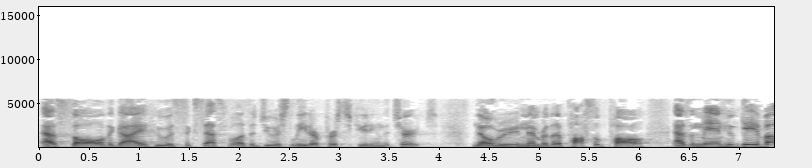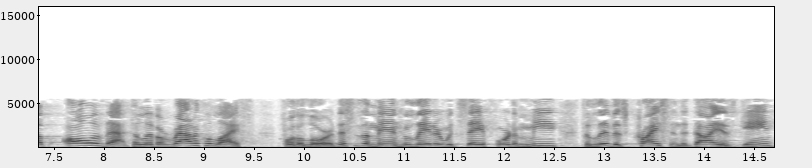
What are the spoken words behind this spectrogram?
as Saul, the guy who was successful as a Jewish leader persecuting the church. No, we remember the Apostle Paul as a man who gave up all of that to live a radical life for the Lord. This is a man who later would say, For to me, to live is Christ and to die is gain.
